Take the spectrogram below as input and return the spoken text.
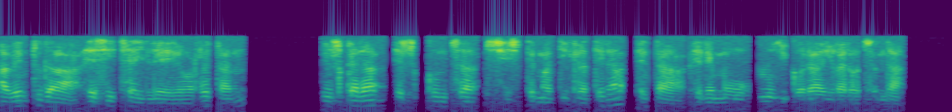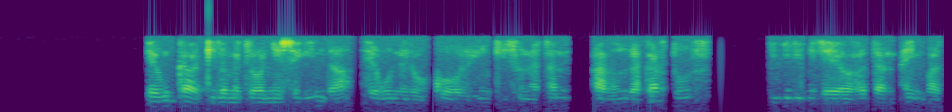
Abentura ezitzaile horretan, euskara eskuntza sistematikatera eta eremu ludikora igarotzen da. Eunka kilometro oinez eginda, eguneroko inkizunetan ardurak hartuz, ibilibide horretan hainbat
